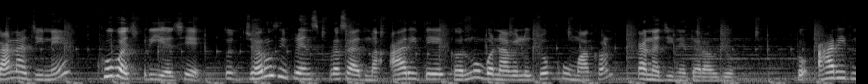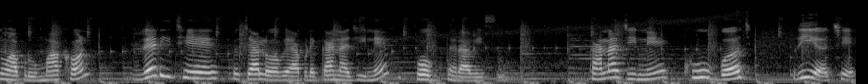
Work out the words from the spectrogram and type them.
કાનાજીને ખૂબ જ પ્રિય છે. તો જરૂરથી ફ્રેન્ડ્સ પ્રસાદમાં આ રીતે ઘરનું બનાવેલું ચોખ્ખું માખણ કાનાજીને ધરાવજો. તો આ રીતનું આપણું માખણ રેડી છે. તો ચાલો હવે આપણે કાનાજીને ભોગ ધરાવીશું. કાનાજીને ખૂબ જ પ્રિય છે.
